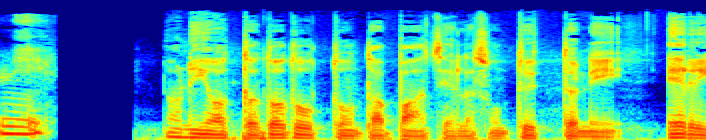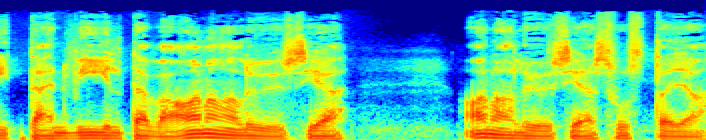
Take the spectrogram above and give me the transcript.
niin. No niin, Otto, totuttuun tapaan siellä sun tyttöni erittäin viiltävä analyysiä, analyysiä susta ja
